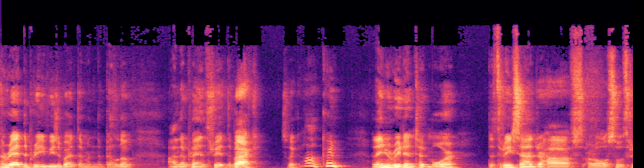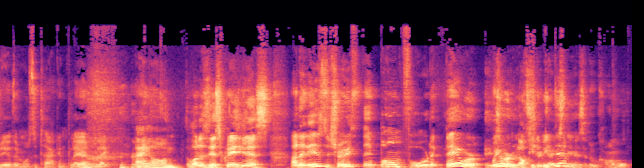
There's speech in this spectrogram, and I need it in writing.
I read the previews about them and the build up, and they're playing three at the back. It's like, oh, cool. And then you read into it more. The three centre halves are also three of their most attacking players. You're like, hang on, what is this craziness? And it is the truth. They bomb forward. Like they were, we It's- were lucky to beat them. Is it O'Connell?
